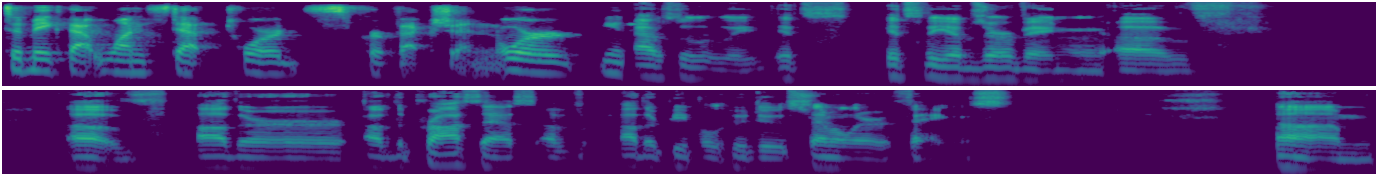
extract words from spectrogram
to make that one step towards perfection. Or you know, absolutely, it's it's the observing of of other of the process of other people who do similar things. Um,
